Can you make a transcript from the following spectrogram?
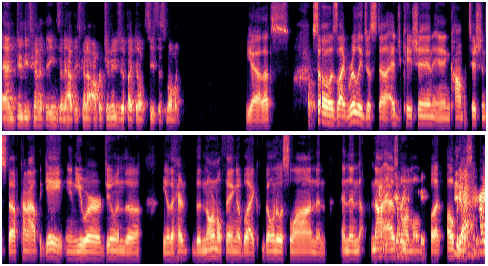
and do these kind of things and have these kind of opportunities if i don't seize this moment. Yeah that's so it was like really just uh, education and competition stuff kind of out the gate, and you were doing the, you know, the hair, the normal thing of like going to a salon and and then not as normal, day. but opening. Yeah, I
